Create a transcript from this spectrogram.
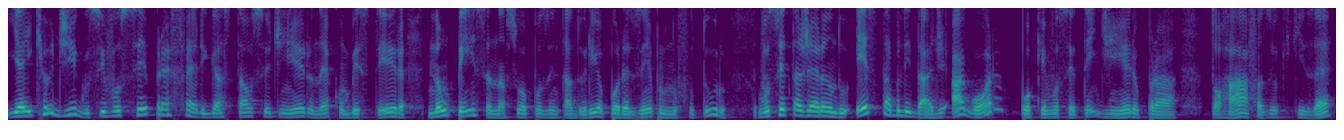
E aí que eu digo, se você prefere gastar o seu dinheiro né, com besteira, não pensa na sua aposentadoria, por exemplo, no futuro, você está gerando estabilidade agora, porque você tem dinheiro para torrar, fazer o que quiser,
